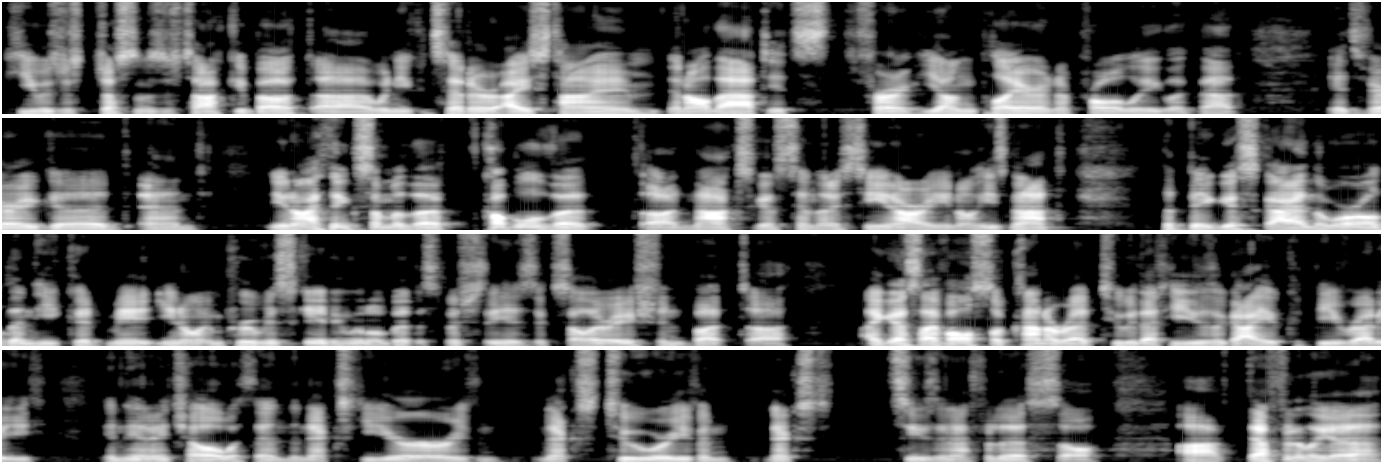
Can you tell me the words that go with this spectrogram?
he was just Justin was just talking about, uh, when you consider ice time and all that, it's for a young player in a pro league like that, it's very good. And you know, I think some of the couple of the uh, knocks against him that I've seen are, you know, he's not the biggest guy in the world, and he could make you know improve his skating a little bit, especially his acceleration. But uh, I guess I've also kind of read too that he's a guy who could be ready in the NHL within the next year, or even next two, or even next season after this. So uh, definitely uh,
